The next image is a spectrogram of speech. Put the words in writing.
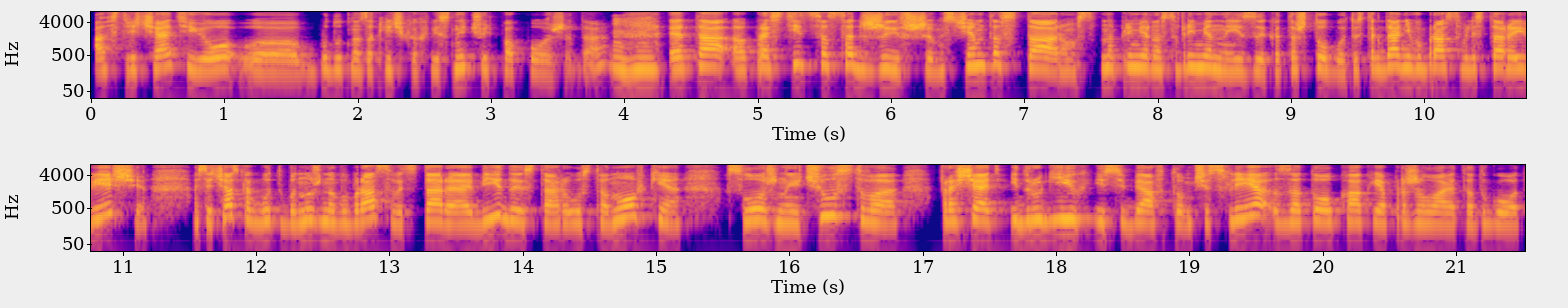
А встречать ее э, будут на закличках весны чуть попозже. Да? Мгм. Это э, проститься с отжившим, с чем-то старым. Например, на современный язык это что будет? То есть тогда они выбрасывали старые вещи, а сейчас как будто бы нужно выбрасывать старые обиды, старые установки, сложные чувства, прощать и других, и себя в том числе за то, как я прожила этот год.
